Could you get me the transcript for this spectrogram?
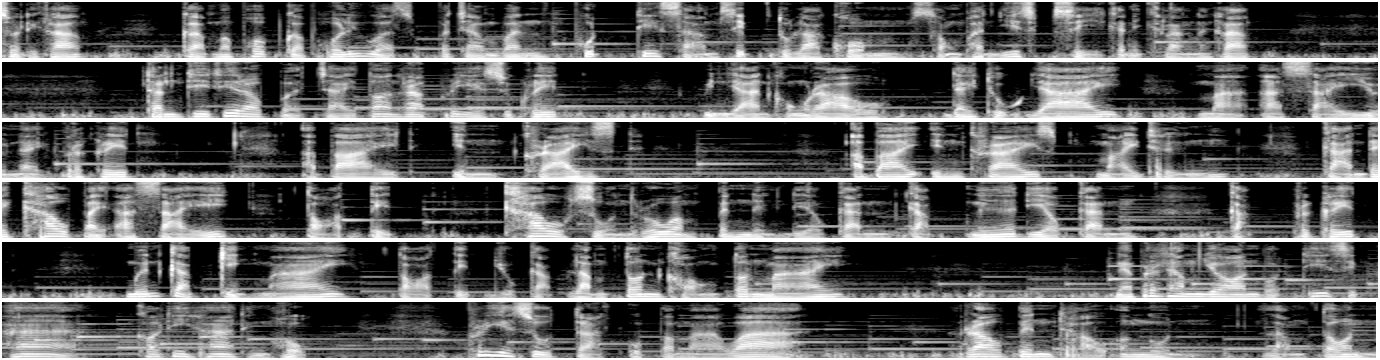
สวัสดีครับ กลับมาพบกับ h o l y w o r d ประจำวันพุธที่ 30 ตุลาคม 2024 กันอีกครั้งนะครับ ทันทีที่เราเปิดใจต้อนรับพระเยซูคริสต์วิญญาณของเราได้ถูกย้ายมาอาศัยอยู่ในพระคริสต์ Abide in Christ Abide in Christ หมายถึง การได้เข้าไปอาศัยต่อติด เข้าส่วนร่วมเป็นหนึ่งเดียวกันกับเนื้อเดียวกันกับพระคริสต์เหมือนกับกิ่งไม้ ต่อติดอยู่กับลำต้นของต้นไม้ ในพระธรรมยอห์นบทที่ 15 ข้อที่5ถึง6พระเยซูตรัสอุปมาว่า เราเป็นเถาองุ่นลำต้น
